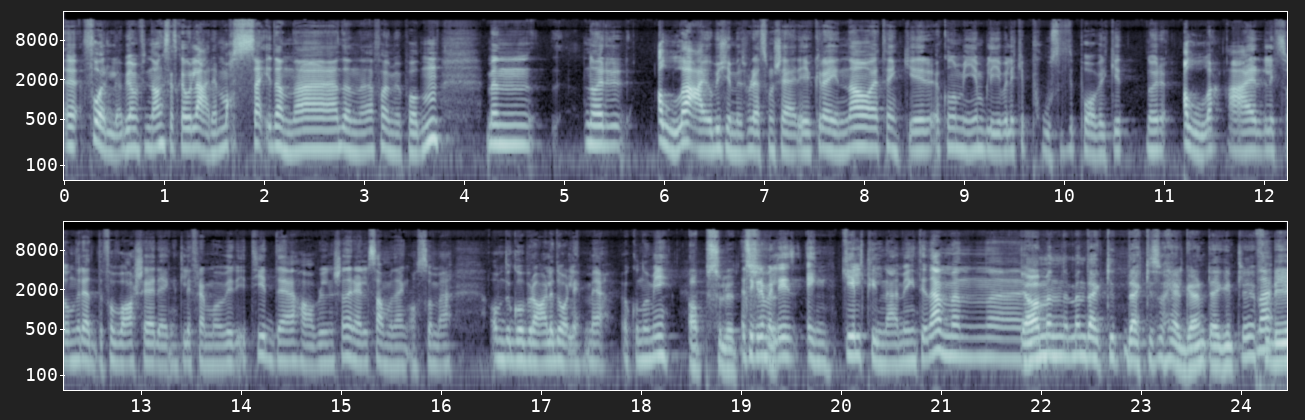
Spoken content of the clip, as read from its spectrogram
eh, foreløpig om finans. Jeg skal jo lære masse i denne, denne formuepoden. Men når alle er jo bekymret for det som skjer i Ukraina, og jeg tenker økonomien blir vel ikke positivt påvirket når alle er litt sånn redde for hva skjer egentlig fremover i tid. Det har vel en generell sammenheng også med om det går bra eller dårlig med økonomi. Absolutt. Det er sikkert en veldig enkel tilnærming til det, men uh... Ja, men, men det, er ikke, det, er ikke, så helgærent, egentlig. Nei. fordi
